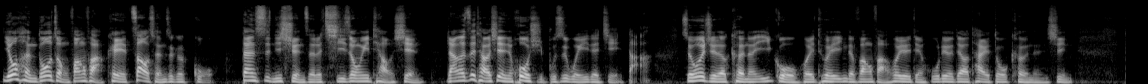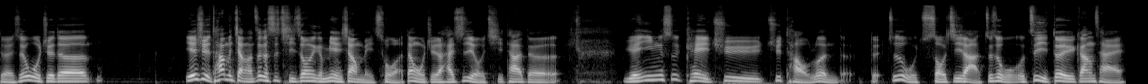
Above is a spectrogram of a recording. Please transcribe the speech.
有很多种方法可以造成这个果，但是你选择了其中一条线，然而这条线或许不是唯一的解答，所以我觉得可能以果回推因的方法会有点忽略掉太多可能性。对，所以我觉得。也许他们讲的这个是其中一个面向，没错，但我觉得还是有其他的原因是可以去去讨论的。对，就是我手机啦，就是我我自己对于刚才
